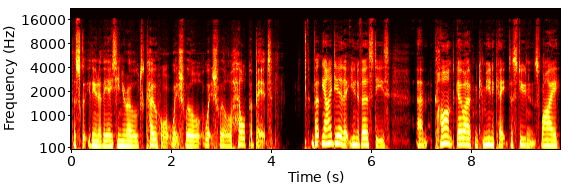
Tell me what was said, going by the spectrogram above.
the you know the eighteen year old cohort, which will which will help a bit. But the idea that universities um, can't go out and communicate to students why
